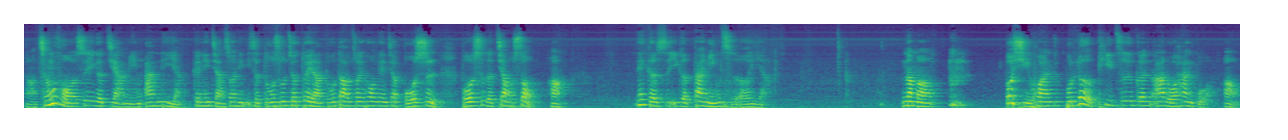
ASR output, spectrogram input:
啊，成佛是一个假名安利呀，跟你讲说你一直读书就对了，读到最后面叫博士，博士的教授哈，那个是一个代名词而已啊。那么不喜欢就不乐辟支跟阿罗汉果啊，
